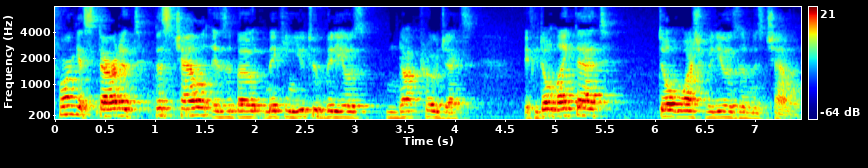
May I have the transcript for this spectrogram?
Before I get started, this channel is about making YouTube videos, not projects. If you don't like that, don't watch videos on this channel.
